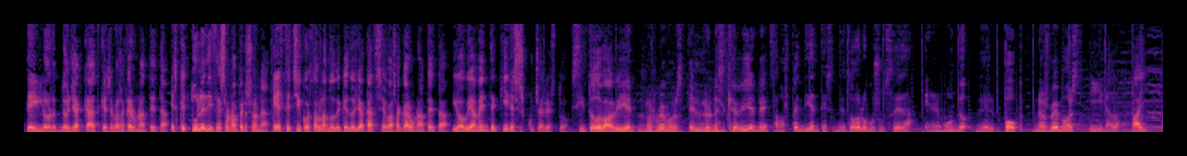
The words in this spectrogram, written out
Taylor, Doja Cat, que se va a sacar una teta. Es que tú le dices a una persona, este chico está hablando de que Doja Cat se va a sacar una teta y obviamente quieres escuchar esto. Si todo va bien, nos vemos el lunes que viene. Estamos pendientes de todo lo que suceda en el mundo del pop. Nos vemos y nada, bye.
